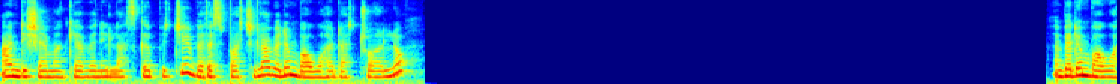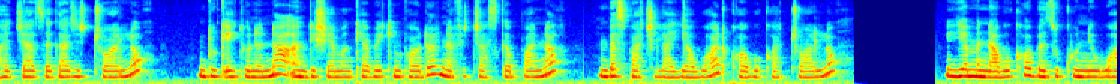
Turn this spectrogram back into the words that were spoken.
አንድ የሻይ ማንኪያ ቫኒላ አስገብቼ በ spatula በደንብ አዋህዳቸዋለሁ። በደንብ አዋህጄ አዘጋጅቸዋለሁ። ዱቄቱንና አንድ የሻይ ማንኪያ baking powder ነፍቼ አስገባና በ spatula እያዋሃድኩ አቦካቸዋለሁ። የምናቦካው በዝኩኒ ውሃ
